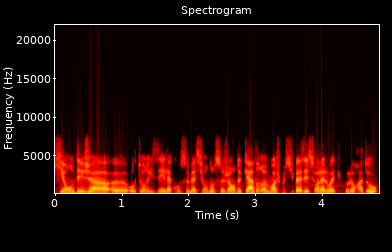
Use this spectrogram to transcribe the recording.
qui ont déjà euh, autorisé la consommation dans ce genre de cadre. Moi, je me suis basée sur la loi du Colorado,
